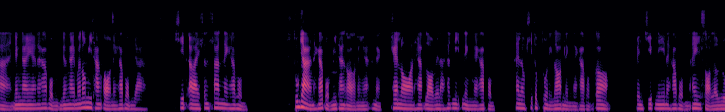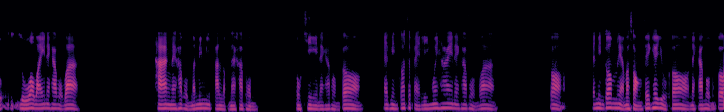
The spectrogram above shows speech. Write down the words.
อ่ายังไงนะครับ ผมยังไงมันต้องมีทางออกนะครับ ผมอย่าคิดอะไรสั้น ๆ นะครับ ผมทุกอย่างนะครับ ผมมีทางออกอย่างเงี้ยเนี่ยแค่รอนะครับ รอเวลาสักนิดหนึ่งนะครับ ผมให้เราคิดทบทวนอีกรอบหนึ่งนะครับ ผมก็ เป็นคลิปนี้นะครับ ผมให้สอนเรารู้รู้เอาไว้นะครับผมว่า ทางนะครับผมมันไม่มีตันหรอกนะครับ ผม โอเคนะครับ ผมก็แอดมินก็จะแปะลิงก์ไว้ให้นะครับผมว่า ก็แอดมินก็เนี่ยมาส่องเฟซให้อยู่ก็นะครับผมก็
